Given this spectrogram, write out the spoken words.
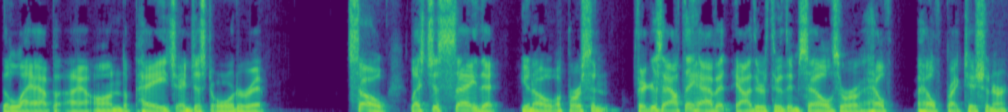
the lab uh, on the page and just order it. So let's just say that, you know, a person figures out they have it either through themselves or a health a health practitioner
